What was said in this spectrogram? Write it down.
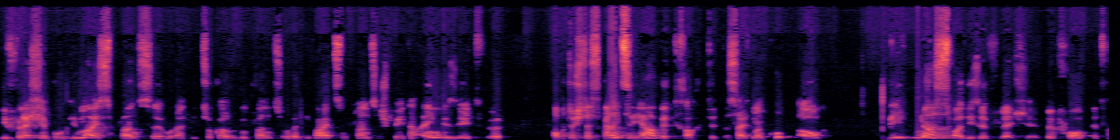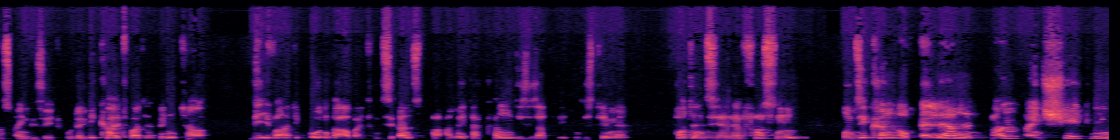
die Fläche, wo die Maispflanze oder die Zuckerrübenpflanze oder die Weizenpflanze später eingesät wird, auch durch das ganze Jahr betrachtet. Das heißt, man guckt auch, wie nass war diese Fläche, bevor etwas eingesät wurde, wie kalt war der Winter, wie war die Bodenbearbeitung. Diese ganzen Parameter können diese Satellitensysteme potenziell erfassen und sie können auch erlernen, wann ein Schädling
